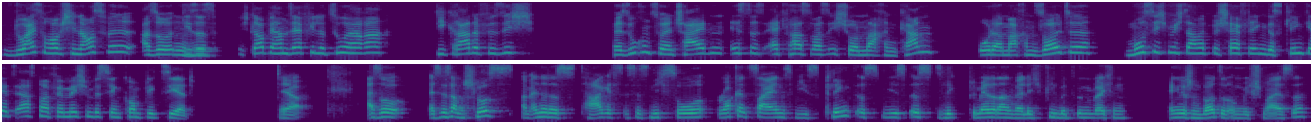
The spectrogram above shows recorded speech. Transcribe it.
du weißt, worauf ich hinaus will? Also mhm. dieses, ich glaube, wir haben sehr viele Zuhörer, die gerade für sich versuchen zu entscheiden, ist es etwas, was ich schon machen kann oder machen sollte? Muss ich mich damit beschäftigen? Das klingt jetzt erstmal für mich ein bisschen kompliziert. Ja, also es ist am Schluss, am Ende des Tages ist es nicht so Rocket Science, wie es klingt, ist, wie es ist. Das liegt primär daran, weil ich viel mit irgendwelchen englischen Wörtern um mich schmeiße.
